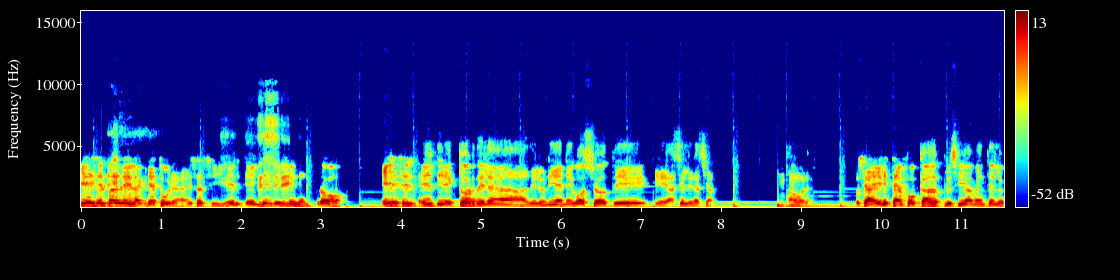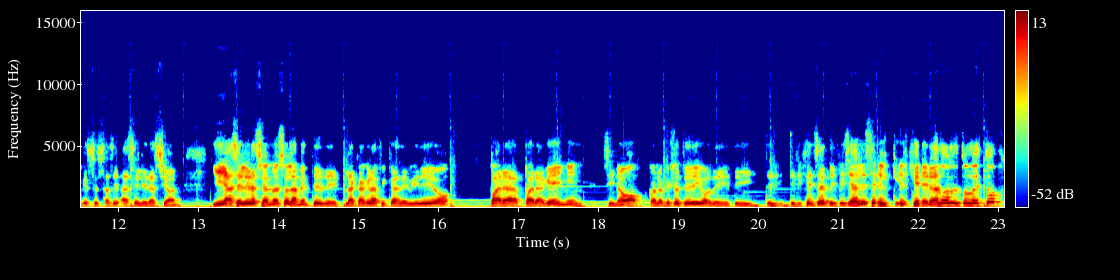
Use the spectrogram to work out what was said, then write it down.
Él es el padre de la criatura, es así. Él, desde que él entró, Él es el, director de la, de la, unidad de negocio de aceleración. Ahora. O sea, él está enfocado exclusivamente en lo que es aceleración. Y aceleración no es solamente de placas gráficas de video para, para gaming, sino, para lo que yo te digo, de, inteligencia artificial. Es el, generador de todo esto,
